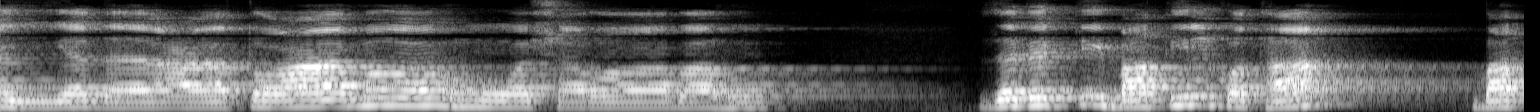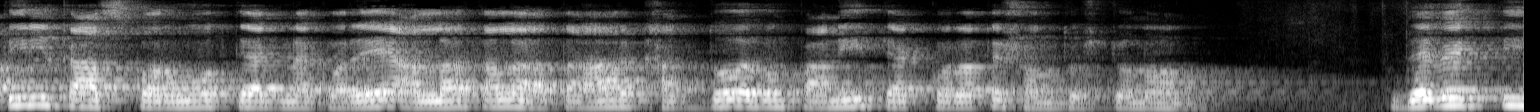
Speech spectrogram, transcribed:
আইয়াদা তুআমাহু ওয়া শারাবাহু। যে ব্যক্তি বাতিল কথা, বাতিল কাজকর্ম ত্যাগ না করে, আল্লাহ তালা তাহার খাদ্য এবং পানি ত্যাগ করাতে সন্তুষ্ট নন। যে ব্যক্তি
